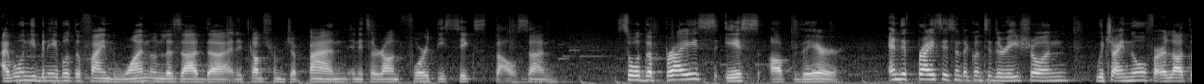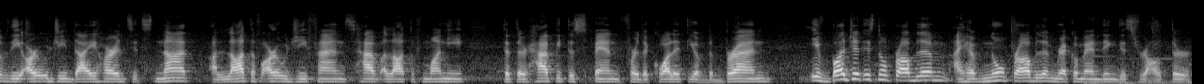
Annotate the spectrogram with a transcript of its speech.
I've only been able to find one on Lazada and it comes from Japan and it's around 46,000. So the price is up there. And if price isn't a consideration, which I know for a lot of the ROG diehards, it's not. A lot of ROG fans have a lot of money that they're happy to spend for the quality of the brand. If budget is no problem, I have no problem recommending this router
